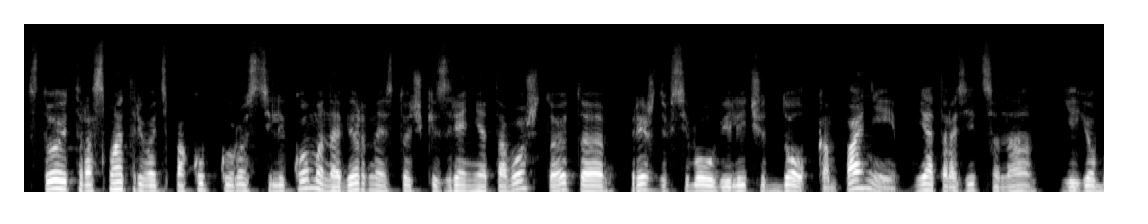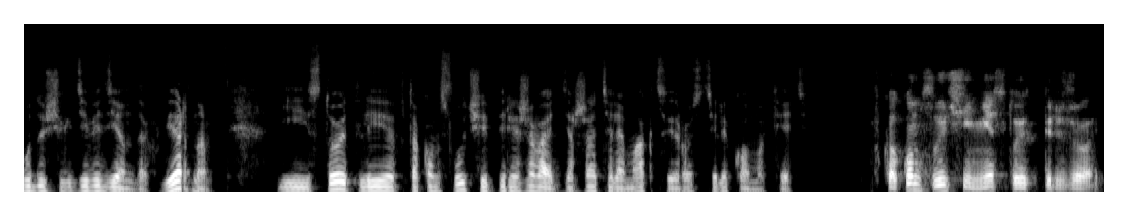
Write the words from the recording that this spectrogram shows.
Стоит рассматривать покупку Ростелекома, наверное, с точки зрения того, что это прежде всего увеличит долг компании и отразится на ее будущих дивидендах, верно? И стоит ли в таком случае переживать держателям акций Ростелекома, Федь? В каком случае не стоит переживать?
